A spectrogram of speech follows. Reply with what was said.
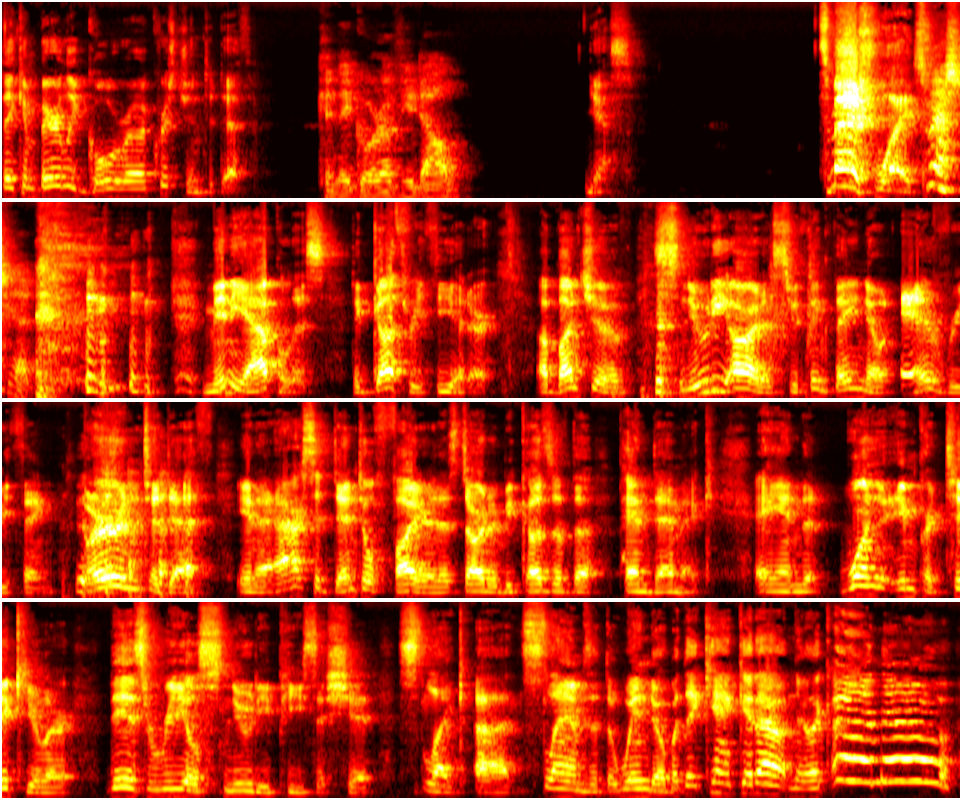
they can barely gore a Christian to death. Can they Gora Vidal? Yes. Smash White! Smash cut. Minneapolis, the Guthrie Theater. A bunch of snooty artists who think they know everything burned to death in an accidental fire that started because of the pandemic. And one in particular, this real snooty piece of shit, like uh, slams at the window, but they can't get out, and they're like, "Oh no!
